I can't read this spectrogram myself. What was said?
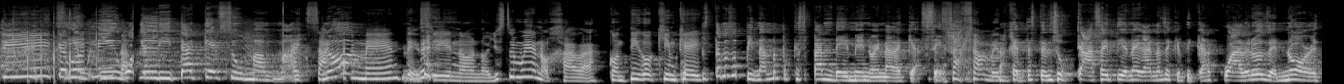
sí, qué bonita. Igualita que su mamá. ¿no? Exactamente, sí, no, no, yo estoy muy enojada contigo, Kim K. Estamos opinando porque es pandemia y no hay nada que hacer. Exactamente. La gente está en su casa y tiene ganas de criticar cuadros de North.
